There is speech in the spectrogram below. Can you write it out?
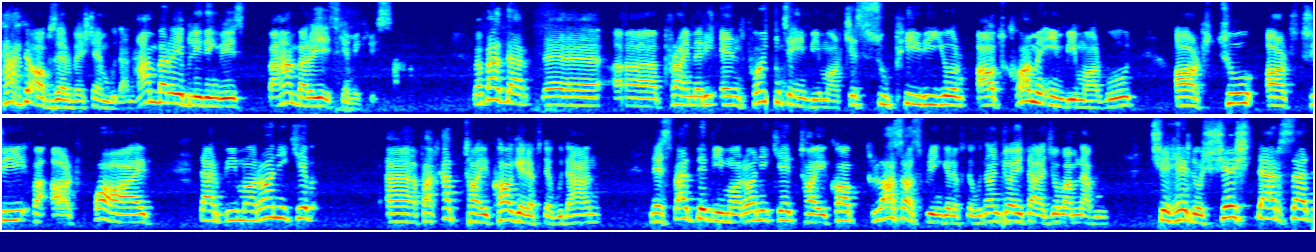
تحت observation بودن. هم برای bleeding ریسک و هم برای ischemic ریسک و بعد در primary end point این بیمار که superior outcome این بیمار بود BARC 2 BARC 3 و BARC 5 در بیمارانی که فقط تایکا گرفته بودن نسبت به بیمارانی که تایکا plus آسپرین گرفته بودن جای تعجبم نبود. چهل و شش درصد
